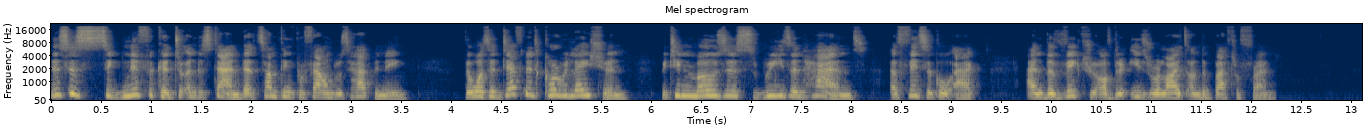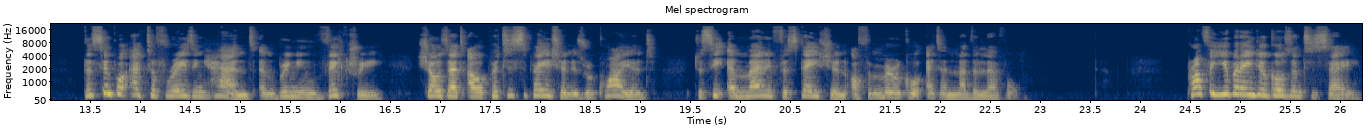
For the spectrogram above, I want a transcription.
This is significant to understand that something profound was happening. There was a definite correlation between Moses' reasoned hands, a physical act, and the victory of the Israelites on the battlefront. The simple act of raising hands and bringing victory shows that our participation is required to see a manifestation of a miracle at another level. Prophet Uebert Angel goes on to say,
